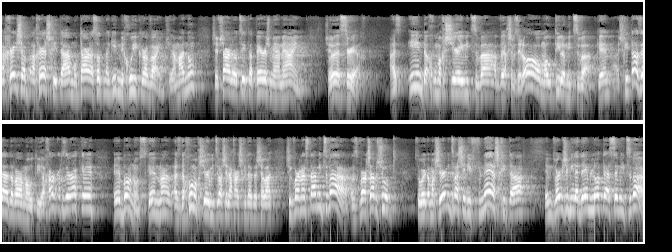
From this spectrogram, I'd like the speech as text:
אחרי, שב, אחרי השחיטה מותר לעשות נגיד מיחוי קרביים. שלמדנו שאפשר להוציא את הפרש מהמעיים שלא יסריח אז אם דחו מכשירי מצווה, ועכשיו זה לא מהותי למצווה, כן? השחיטה זה הדבר המהותי, אחר כך זה רק אה, בונוס, כן? מה, אז דחו מכשירי מצווה שלאחר שחיטת השבת, שכבר נעשתה מצווה, אז כבר עכשיו שוב, זאת אומרת המכשירי מצווה שלפני השחיטה הם דברים שבלעדיהם לא תעשה מצווה,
